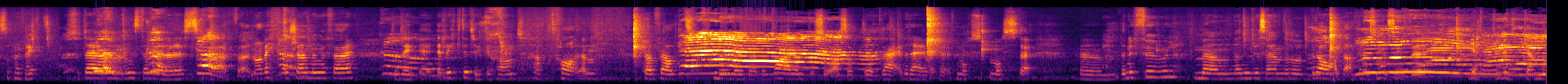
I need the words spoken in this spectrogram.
Så perfekt. Så den installerades här för några veckor sedan ungefär. Så det är riktigt, riktigt skönt att ha den. Framförallt nu när det börjar varmt och så. Så att det där, det där är verkligen ett måste. Um, den är ful men den gjorde sig ändå bra där för den syns inte jättemycket ändå.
